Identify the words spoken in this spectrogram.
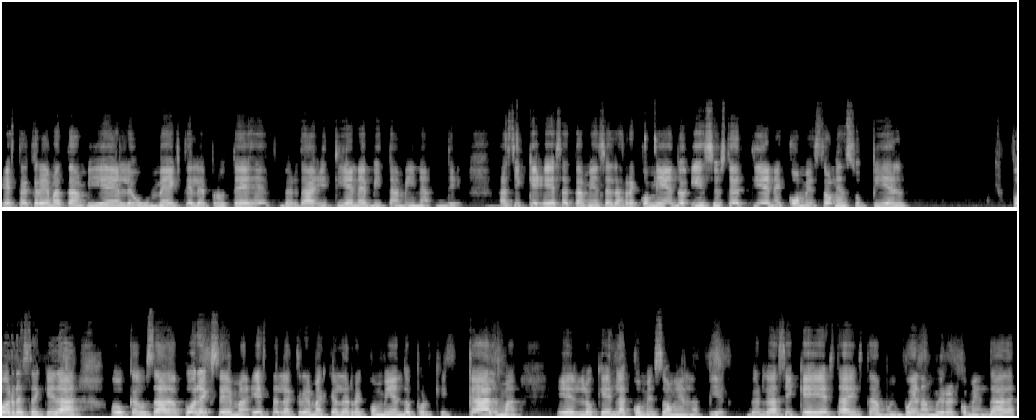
Esta crema también le humecte, le protege, ¿verdad? Y tiene vitamina D. Así que esa también se las recomiendo. Y si usted tiene comezón en su piel, por resequedad o causada por eczema, esta es la crema que le recomiendo porque calma eh, lo que es la comezón en la piel, ¿verdad? Así que esta está muy buena, muy recomendada.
